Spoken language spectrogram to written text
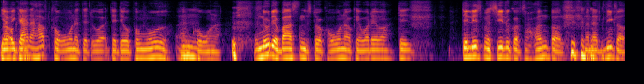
jeg vil okay. gerne have haft corona, da det var, da det var på mode at have Mm. corona. Men nu er det jo bare sådan, hvis du har corona, okay, whatever. Det, det er ligesom at sige, at du går til håndbold, man er ligeglad.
